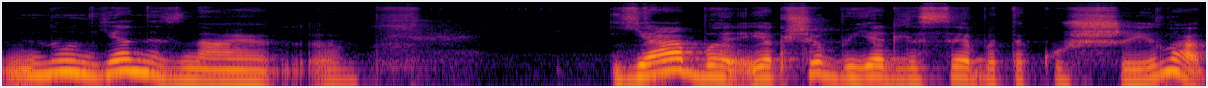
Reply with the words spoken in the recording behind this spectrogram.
ну, я не знаю. е, Я би, якщо б я для себе таку шила,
